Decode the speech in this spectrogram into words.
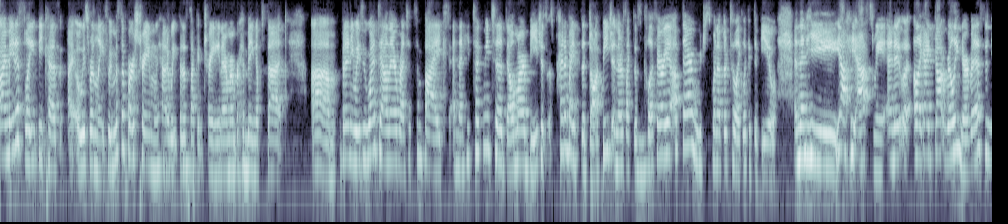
I made us late because I always run late. So we missed the first train. We had to wait for the second train. I remember him being upset. Um, but anyways, we went down there, rented some bikes, and then he took me to Del Mar Beach. It's kind of by the Dog Beach, and there's like this mm-hmm. cliff area up there. We just went up there to like look at the view. And then he, yeah, he asked me, and it like I got really nervous. And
